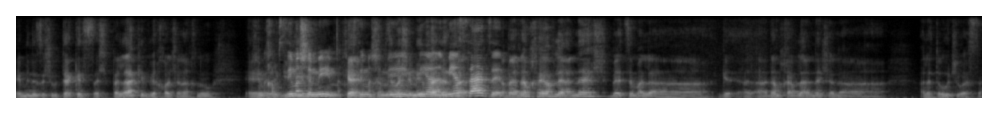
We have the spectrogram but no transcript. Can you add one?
הם מין איזשהו טקס השפלה כביכול שאנחנו אה, שמחפשים אשמים, כן, מחפשים אשמים, מי- והאדם- מי עשה את זה? הבן אדם חייב להיענש בעצם על ה... האדם חייב להיענש על, ה... על הטעות שהוא עשה.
